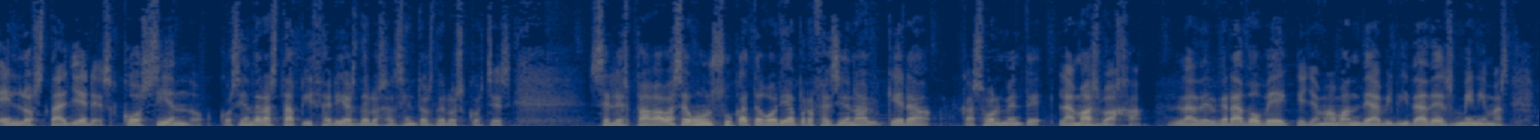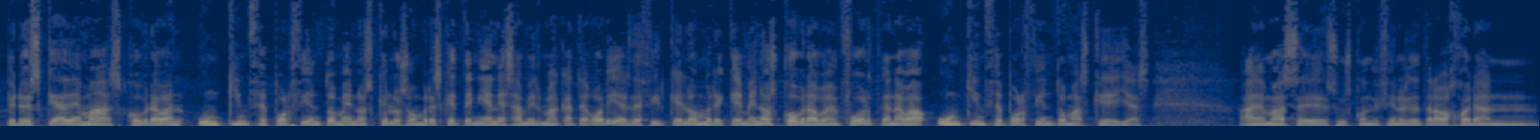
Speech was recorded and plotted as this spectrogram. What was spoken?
en los talleres, cosiendo, cosiendo las tapicerías de los asientos de los coches. Se les pagaba según su categoría profesional, que era, casualmente, la más baja, la del grado B, que llamaban de habilidades mínimas. Pero es que además cobraban un 15% menos que los hombres que tenían esa misma categoría. Es decir, que el hombre que menos cobraba en Ford ganaba un 15% más que ellas. Además, eh, sus condiciones de trabajo eran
